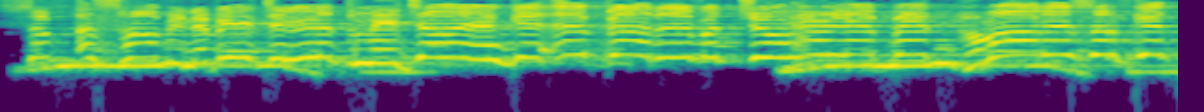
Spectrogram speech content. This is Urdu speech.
سب اصحاب نبی جنت میں جائیں گے اے پیارے بچوں۔ ہمارے سر کے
